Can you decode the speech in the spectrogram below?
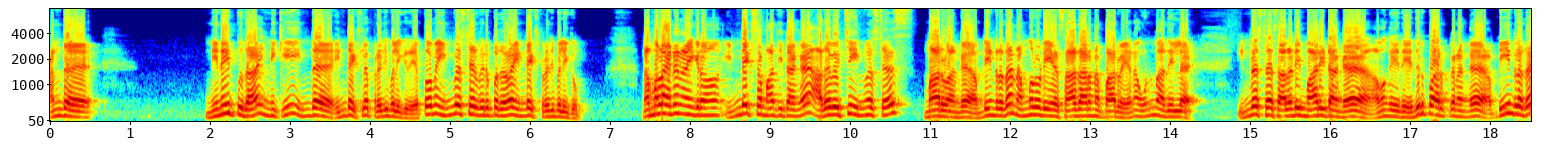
அந்த நினைப்பு தான் இன்றைக்கி இந்த இண்டெக்ஸில் பிரதிபலிக்குது. எப்போவுமே இன்வெஸ்டர் விருப்பத்தை தான் இண்டெக்ஸ் பிரதிபலிக்கும். நம்மளாம் என்ன நினைக்கிறோம்? இண்டெக்ஸை மாற்றிட்டாங்க அதை வச்சு இன்வெஸ்டர்ஸ் மாறுவாங்க அப்படின்றதான் நம்மளுடைய சாதாரண பார்வை. ஏன்னா உண்மை அது இல்லை. இன்வெஸ்டர்ஸ் ஆல்ரெடி மாறிட்டாங்க. அவங்க இதை எதிர்பார்க்கிறாங்க. அப்படின்றத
